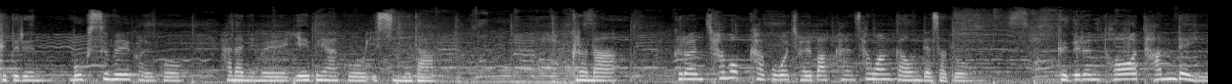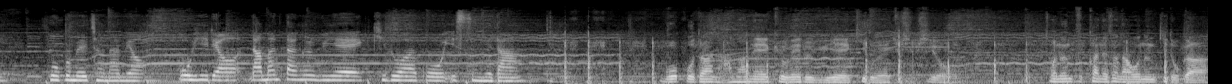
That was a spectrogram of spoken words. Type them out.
그들은 목숨을 걸고 하나님을 예배하고 있습니다. 그러나 그런 참혹하고 절박한 상황 가운데서도 그들은 더 담대히 복음을 전하며 오히려 남한 땅을 위해 기도하고 있습니다. 무엇보다 남한의 교회를 위해 기도해 주십시오. 저는 북한에서 나오는 기도가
